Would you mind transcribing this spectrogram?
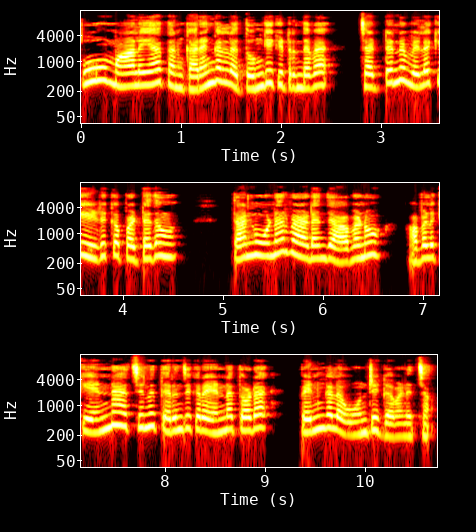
பூ மாலையா தன் கரங்கள்ல தொங்கிக்கிட்டு இருந்தவ சட்டுன்னு விலக்கி இழுக்கப்பட்டதும் தன் உணர்வு அடைஞ்ச அவனும் அவளுக்கு என்ன ஆச்சுன்னு தெரிஞ்சுக்கிற எண்ணத்தோட பெண்களை ஊன்றி கவனிச்சான்.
